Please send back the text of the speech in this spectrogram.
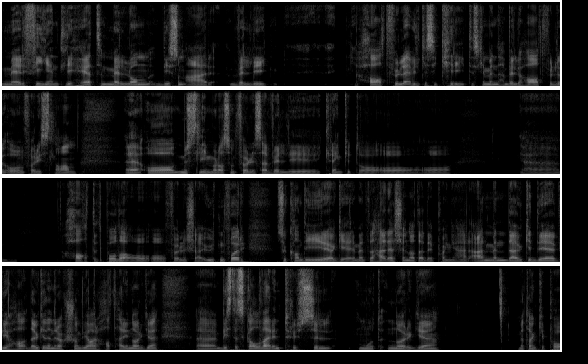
mer fiendtlighet mellom de som er veldig hatfulle, jeg vil ikke si kritiske, men veldig hatfulle overfor islam. Eh, og muslimer da som føler seg veldig krenket og, og, og eh, hatet på da, og, og, føler seg utenfor, så kan de reagere med dette her. Jeg skjønner at det er det poenget her er, men det er jo ikke, det har, det er jo ikke den reaksjonen vi har hatt her i Norge. Eh, hvis det skal være en trussel mot Norge med tanke på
